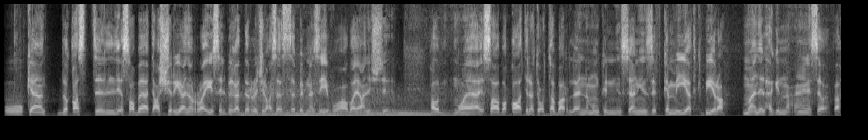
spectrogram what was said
وكانت بقصد الإصابات على الشريان الرئيسي اللي بغذي الرجل على أساس تسبب نزيف وهذا يعني الش... هذا إصابة قاتلة تعتبر لأنه ممكن الإنسان ينزف كميات كبيرة وما نلحق ان إحنا نسعفه.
